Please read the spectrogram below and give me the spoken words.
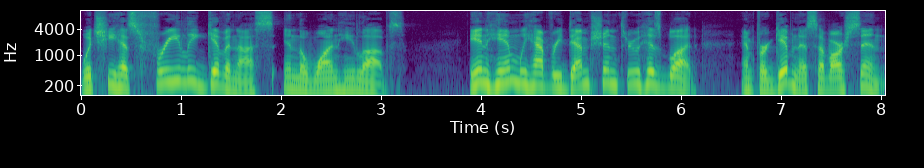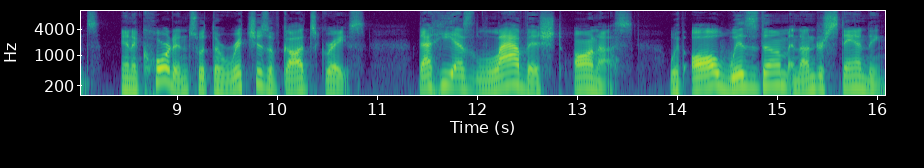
which he has freely given us in the one he loves. In him we have redemption through his blood, and forgiveness of our sins, in accordance with the riches of God's grace, that he has lavished on us with all wisdom and understanding.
